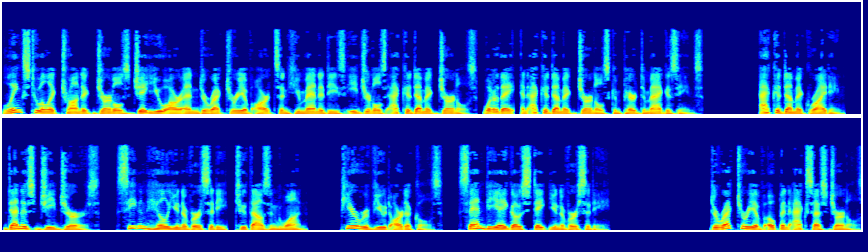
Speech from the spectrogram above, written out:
Links to electronic journals JURN Directory of Arts and Humanities eJournals Academic journals, what are they, and academic journals compared to magazines. Academic Writing. Dennis G. Jerz. Seton Hill University, 2001. Peer-reviewed articles. San Diego State University. Directory of Open Access Journals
